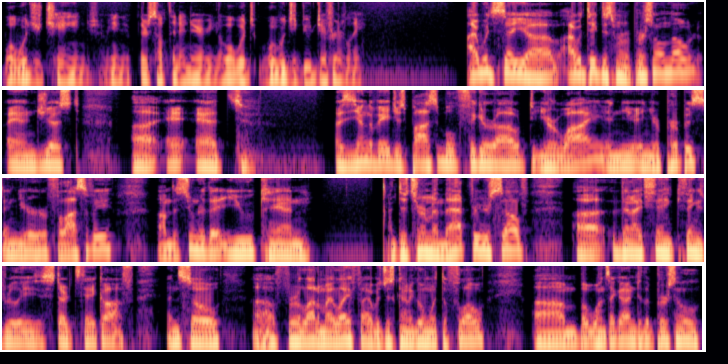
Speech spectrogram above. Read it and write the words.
what would you change? I mean, if there's something in there, you know, what would what would you do differently? I would say uh, I would take this from a personal note and just uh, at as young of age as possible, figure out your why and your, and your purpose and your philosophy. Um, the sooner that you can determine that for yourself, uh, then I think things really start to take off. And so, uh, for a lot of my life, I was just kind of going with the flow. Um, but once I got into the personal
